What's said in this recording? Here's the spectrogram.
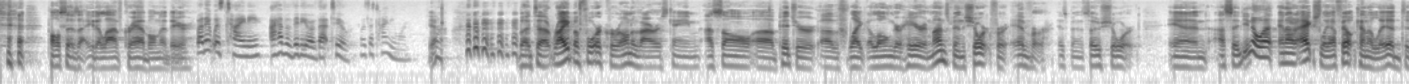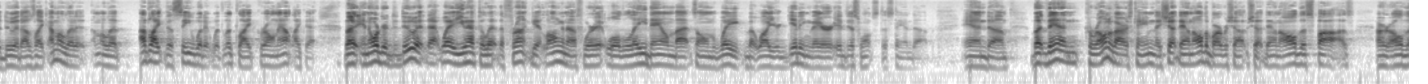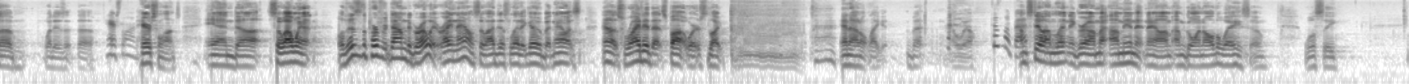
Paul says I ate a live crab on a dare. But it was tiny. I have a video of that too. It was a tiny one. Yeah. but uh, right before coronavirus came, I saw a picture of like a longer hair, and mine's been short forever. It's been so short. And I said, you know what? And I actually I felt kind of led to do it. I was like, I'm gonna let it. I'm gonna let. I'd like to see what it would look like grown out like that. But in order to do it that way, you have to let the front get long enough where it will lay down by its own weight. But while you're getting there, it just wants to stand up. And um, but then coronavirus came. They shut down all the barbershops, shut down all the spas, or all the what is it the Hair salon. hair salons. And uh, so I went, well, this is the perfect time to grow it right now. So I just let it go. But now it's now it's right at that spot where it's like, and I don't like it. But oh well. Doesn't look bad. I'm still I'm letting it grow. I'm I'm in it now. I'm I'm going all the way. So we'll see.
